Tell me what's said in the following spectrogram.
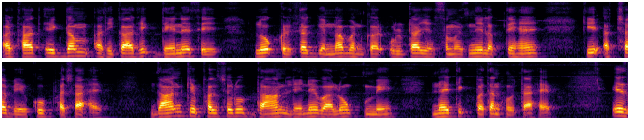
अर्थात एकदम अधिकाधिक देने से लोग कृतज्ञ न बनकर उल्टा यह समझने लगते हैं कि अच्छा बेवकूफ़ फंसा है। दान के फलस्वरूप दान लेने वालों में नैतिक पतन होता है। इस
